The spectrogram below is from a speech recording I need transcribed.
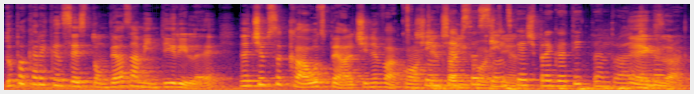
după care când se estompează amintirile, începi să cauți pe altcineva, Și conștient sau începi să inconștient. simți că ești pregătit pentru altcineva. Exact.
